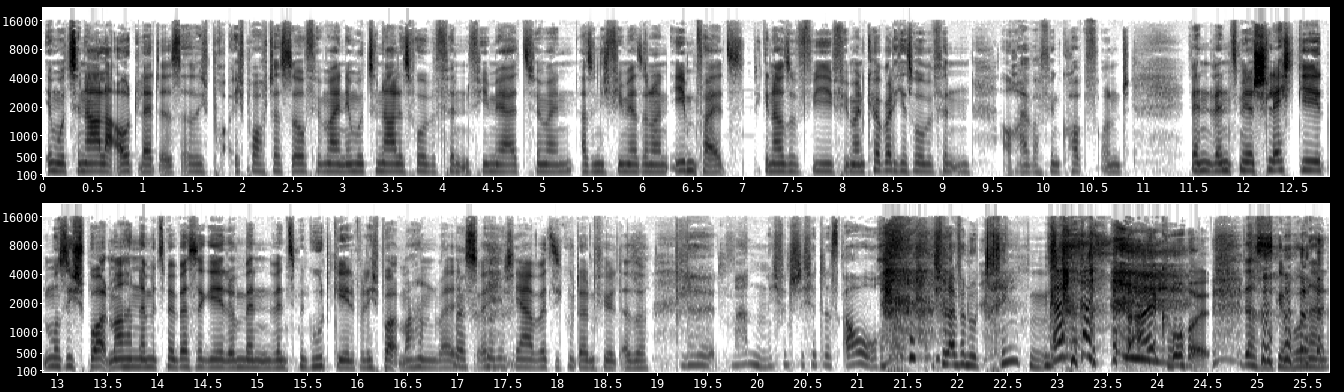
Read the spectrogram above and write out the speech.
emotionaler Outlet ist. Also ich brauche ich brauch das so für mein emotionales Wohlbefinden viel mehr als für mein, also nicht viel mehr, sondern ebenfalls genauso wie für mein körperliches Wohlbefinden auch einfach für den Kopf und wenn wenn es mir schlecht geht, muss ich Sport machen, damit es mir besser geht. Und wenn wenn es mir gut geht, will ich Sport machen, weil ist. ja, weil es sich gut anfühlt. Also Blöd, Mann, ich wünschte, ich hätte das auch. Ich will einfach nur trinken. Alkohol. Das ist Gewohnheit.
